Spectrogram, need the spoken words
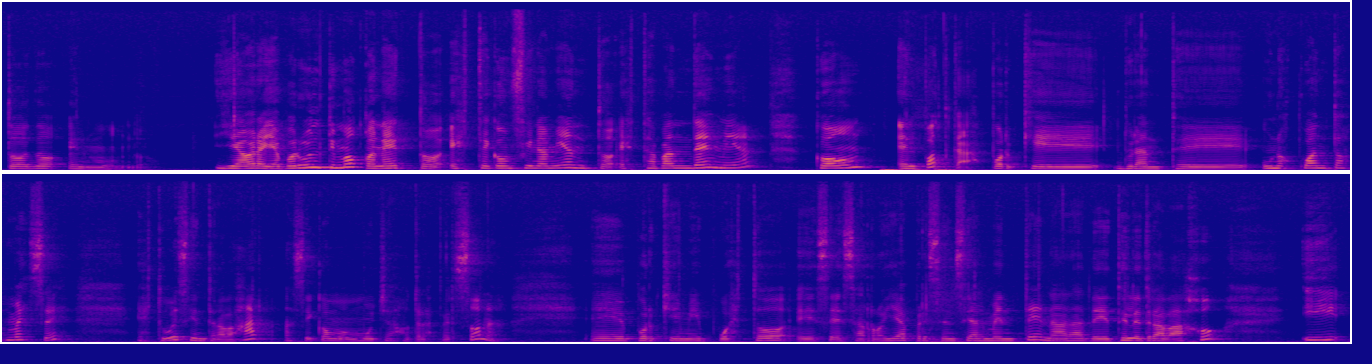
todo el mundo. Y ahora ya por último conecto este confinamiento, esta pandemia, con el podcast, porque durante unos cuantos meses estuve sin trabajar, así como muchas otras personas, eh, porque mi puesto eh, se desarrolla presencialmente, nada de teletrabajo, y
